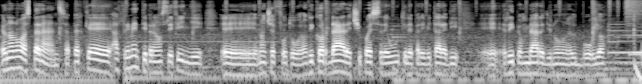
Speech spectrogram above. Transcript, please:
e una nuova speranza, perché altrimenti per i nostri figli eh, non c'è futuro. Ricordare ci può essere utile per evitare di eh, ripiombare di nuovo nel buio.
